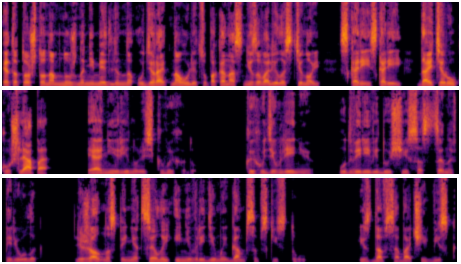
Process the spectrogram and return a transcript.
Это то, что нам нужно немедленно удирать на улицу, пока нас не завалило стеной. Скорей, скорей, дайте руку, шляпа! И они ринулись к выходу. К их удивлению, у двери, ведущей со сцены в переулок, лежал на спине целый и невредимый гамсовский стул. Издав собачий виск,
